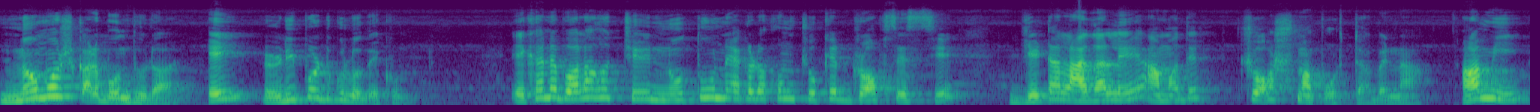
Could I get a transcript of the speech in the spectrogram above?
নমস্কার বন্ধুরা, এই রিপোর্টগুলো দেখুন। এখানে বলা হচ্ছে নতুন একরকম চোখের ড্রপস এসছে, যেটা লাগালে আমাদের চশমা পড়তে হবে না। আমি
